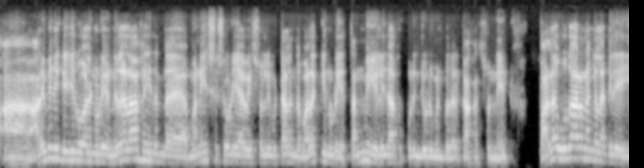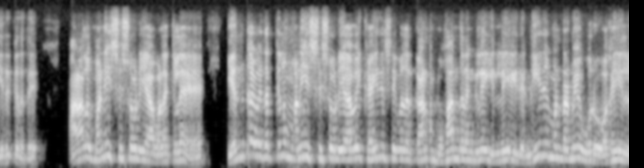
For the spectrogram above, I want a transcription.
அரவிந்த் கெஜ்ரிவாலினுடைய நிழலாக இருந்த மணிஷ் சிசோடியாவை சொல்லிவிட்டால் இந்த வழக்கினுடைய தன்மை எளிதாக புரிந்துவிடும் என்பதற்காக சொன்னேன். பல உதாரணங்கள் அதிலே இருக்கிறது. ஆனாலும் மணிஷ் சிசோடியா வழக்குல எந்த விதத்திலும் மணிஷ் சிசோடியாவை கைது செய்வதற்கான முகாந்திரங்களே இல்லையே. இதை நீதிமன்றமே ஒரு வகையில்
